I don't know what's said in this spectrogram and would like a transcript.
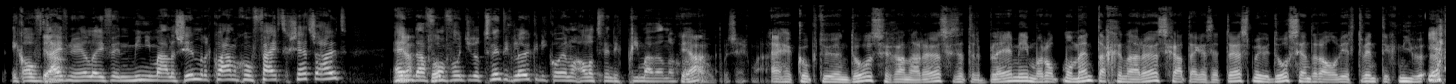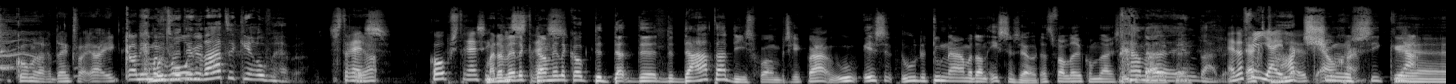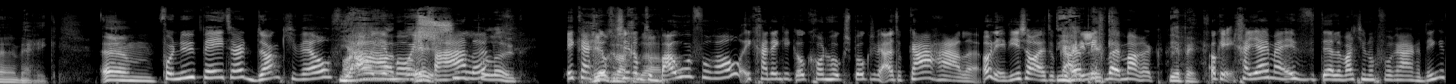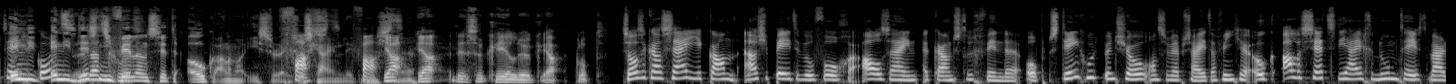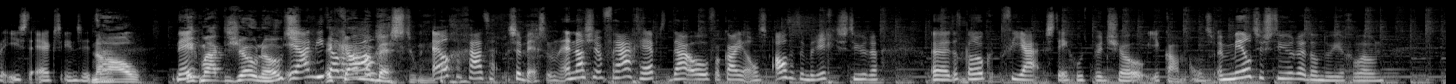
ik overdrijf Ja. nu heel even in minimale zin, maar er kwamen gewoon 50 sets uit. En Ja, daarvan klopt. vond je er 20 leuk en die kon je dan alle 20 prima wel nog Ja. kopen, zeg maar. En je koopt u een doos, je gaat naar huis, je zit er blij mee. Maar op het moment dat je naar huis gaat en je zit thuis met je doos, zijn er alweer twintig nieuwe Ja. uitgekomen. Dat je denkt van, ja, ik kan niet Daar meer moeten we het inderdaad een keer over hebben. Stress. Koopstress en Maar dan wil, ik, dan wil ik ook de, de, de, de data, die is gewoon beschikbaar. Hoe, is het, hoe de toename dan is en zo. Dat is wel leuk om daar eens in te Gaan we eh, inderdaad. En dat vind Echt jij leuk, Elger. journalistiek Ja. eh, werk. Ehm, Voor nu, Peter, dankjewel voor al je mooie hey. verhalen. Superleuk. Ik krijg Heel heel veel graag zin om te bouwen vooral. Ik ga denk ik ook gewoon Hocus Pocus weer uit elkaar halen. Oh nee, die is al uit elkaar. Die, ligt ik. bij Mark. Die heb ik. Oké, ga jij mij even vertellen wat je nog voor rare dingen in die, tegenkomt? in die is Disney villains zitten ook allemaal easter eggs Vast, waarschijnlijk. vast. Dus, Ja, eh, ja, dat is ook heel leuk. Ja, klopt. Zoals ik al zei, je kan, als je Peter wil volgen, al zijn accounts terugvinden op steengoed.show, onze website. Daar vind je ook alle sets die hij genoemd heeft, waar de easter eggs in zitten. Nou, nee, ik maak de show notes. Ja, niet ik ga allemaal. mijn best doen. Elge gaat zijn best doen. En als je een vraag hebt daarover, kan je ons altijd een berichtje sturen. Eh, dat kan ook via steengoed.show. Je kan ons een mailtje sturen. Dan doe je gewoon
